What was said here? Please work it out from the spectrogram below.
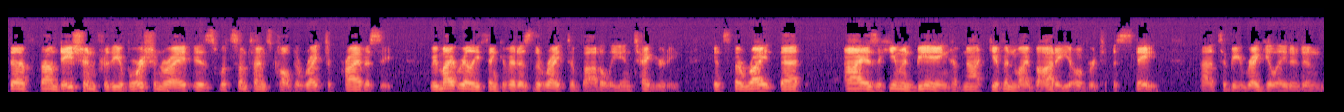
the foundation for the abortion right is what's sometimes called the right to privacy. We might really think of it as the right to bodily integrity. It's the right that I, as a human being, have not given my body over to the state uh, to be regulated, and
